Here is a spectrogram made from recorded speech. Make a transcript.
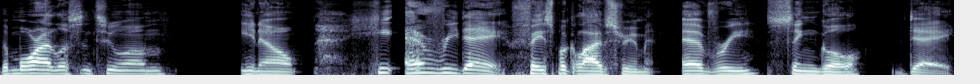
the more I listened to him, you know, he every day, Facebook live stream every single day.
